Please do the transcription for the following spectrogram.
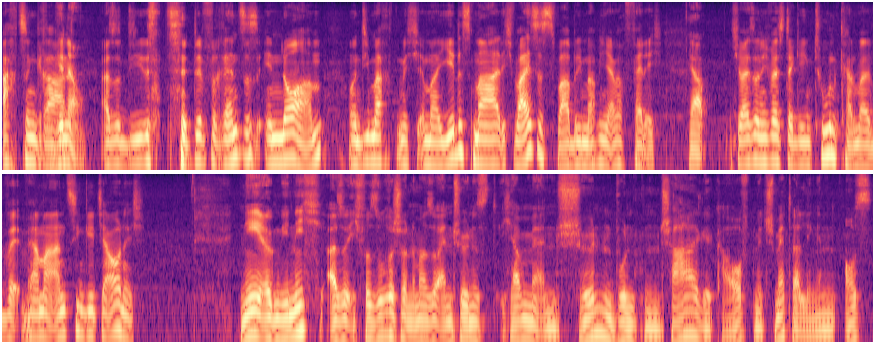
18 Grad. Genau. Also die Differenz ist enorm und die macht mich immer jedes Mal, ich weiß es zwar, aber die macht mich einfach fertig. Ja. Ich weiß auch nicht, was ich dagegen tun kann, weil wär- wärmer anziehen geht ja auch nicht. Nee, irgendwie nicht. Also ich versuche schon immer so ein schönes, ich habe mir einen schönen bunten Schal gekauft mit Schmetterlingen aus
